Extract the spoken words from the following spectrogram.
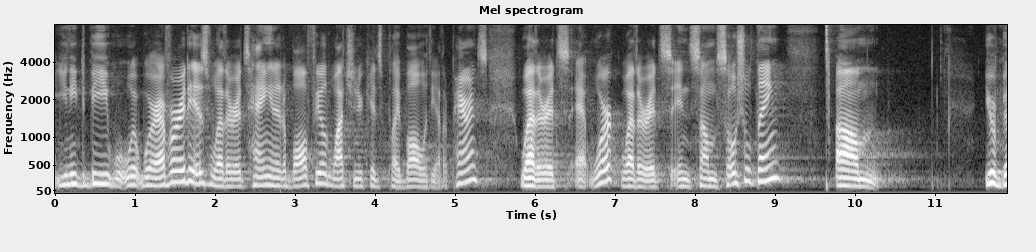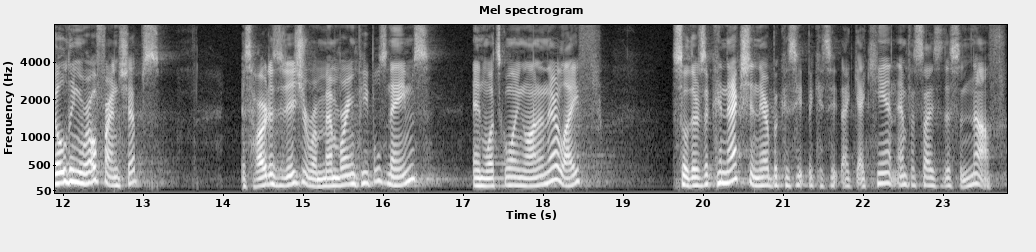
you need to be wherever it is, whether it's hanging at a ball field, watching your kids play ball with the other parents, whether it's at work, whether it's in some social thing. Um, you're building real friendships. As hard as it is, you're remembering people's names and what's going on in their life. So there's a connection there because, it, because it, I, I can't emphasize this enough.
